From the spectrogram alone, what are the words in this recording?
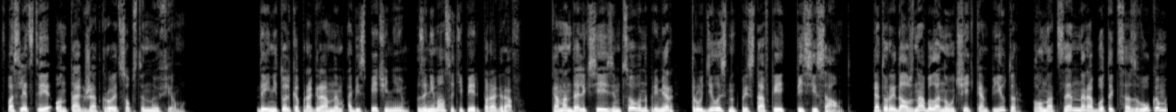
Впоследствии он также откроет собственную фирму. Да и не только программным обеспечением занимался теперь параграф. Команда Алексея Земцова, например, трудилась над приставкой PC Sound, которая должна была научить компьютер полноценно работать со звуком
